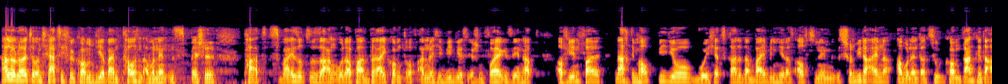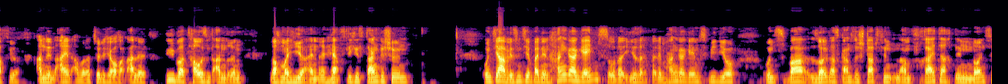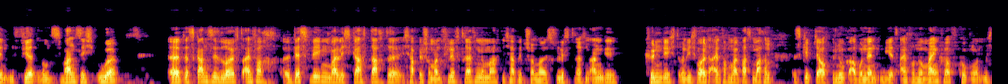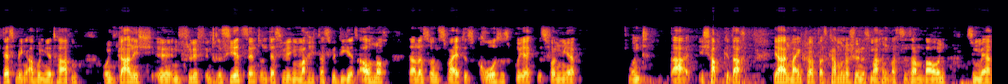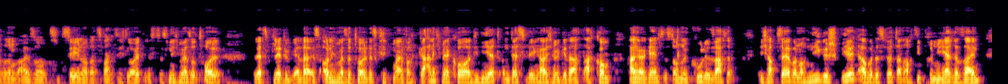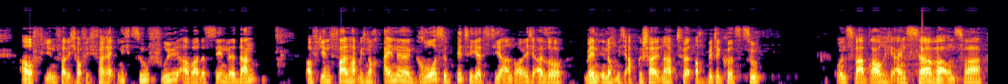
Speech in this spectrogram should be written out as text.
Hallo Leute und herzlich willkommen hier beim 1000 Abonnenten Special Part 2 sozusagen oder Part 3, kommt drauf an, welche Videos ihr schon vorher gesehen habt. Auf jeden Fall nach dem Hauptvideo, wo ich jetzt gerade dabei bin, hier das aufzunehmen, ist schon wieder ein Abonnent dazugekommen. Danke dafür an den einen, aber natürlich auch an alle über 1000 anderen. Nochmal hier ein herzliches Dankeschön. Und ja, wir sind hier bei den Hunger Games oder ihr seid bei dem Hunger Games Video. Und zwar soll das Ganze stattfinden am Freitag, den 19.04. um 20 Uhr. Äh, das Ganze läuft einfach äh, deswegen, weil ich dachte, ich habe hier schon mal ein Fliff-Treffen gemacht, ich habe jetzt schon ein neues Fliff-Treffen angekündigt und ich wollte einfach mal was machen. Es gibt ja auch genug Abonnenten, die jetzt einfach nur Minecraft gucken und mich deswegen abonniert haben und gar nicht äh, in Fliff interessiert sind und deswegen mache ich das für die jetzt auch noch, da das so ein zweites großes Projekt ist von mir. Und da, ich habe gedacht, ja, in Minecraft, was kann man da Schönes machen, was zusammen bauen, zu mehreren, also zu 10 oder 20 Leuten ist das nicht mehr so toll. Let's Play Together ist auch nicht mehr so toll, das kriegt man einfach gar nicht mehr koordiniert und deswegen habe ich mir gedacht, ach komm, Hunger Games ist doch eine coole Sache. Ich habe selber noch nie gespielt, aber das wird dann auch die Premiere sein. Auf jeden Fall, ich hoffe, ich verrecke nicht zu früh, aber das sehen wir dann. Auf jeden Fall habe ich noch eine große Bitte jetzt hier an euch, also wenn ihr noch nicht abgeschalten habt, hört noch bitte kurz zu. Und zwar brauche ich einen Server, und zwar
